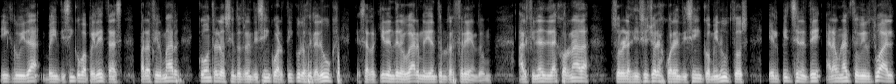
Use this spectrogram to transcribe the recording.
incluirá 25 papeletas para firmar contra los 135 artículos de la LUC que se requieren derogar mediante un referéndum. Al final de la jornada, sobre las 18 horas 45 minutos, el PIT-CNT hará un acto virtual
